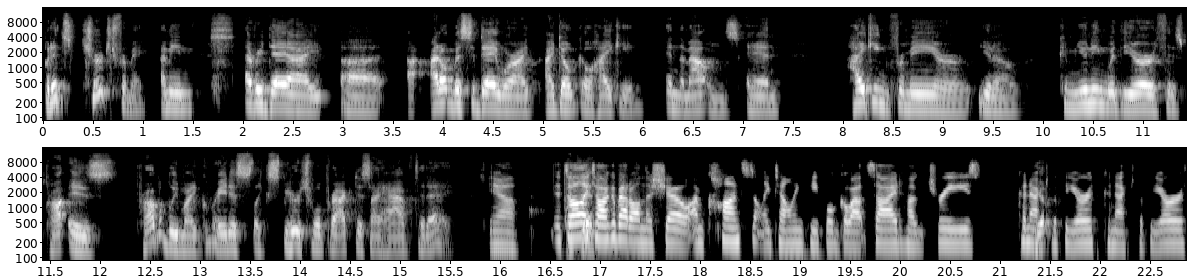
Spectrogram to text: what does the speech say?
But it's church for me. I mean, every day I uh, I don't miss a day where I I don't go hiking in the mountains and hiking for me or you know communing with the earth is pro- is probably my greatest like spiritual practice I have today. Yeah. It's all I talk about on the show. I'm constantly telling people go outside, hug trees, connect yep. with the earth, connect with the earth,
